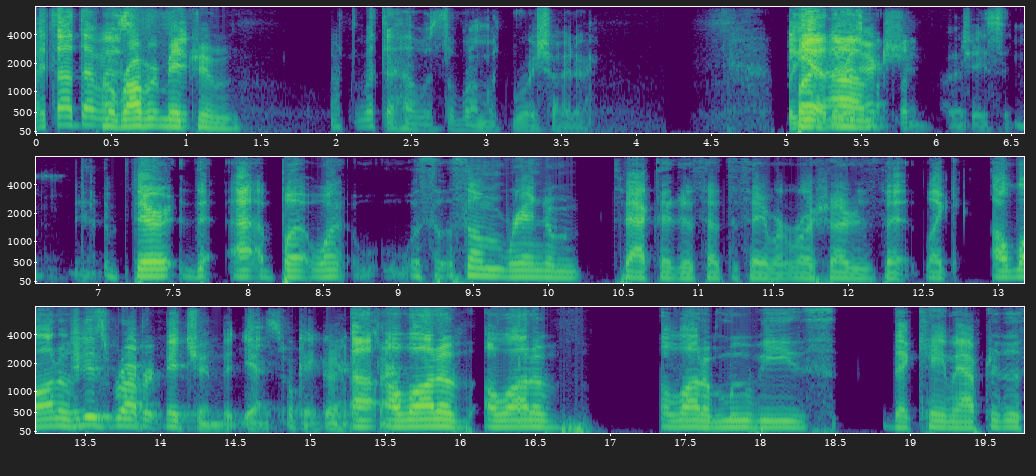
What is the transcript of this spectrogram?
I thought that or was Robert Mitchum. What, what the hell was the one with Roy Scheider? But, But, yeah, there is um, Action. Jason. There, the, uh, but one was some random fact I just have to say about Roy Scheider is that like a lot of It is Robert Mitchum, but yes. Okay, go ahead. uh, a lot of a lot of a lot of movies that came after this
